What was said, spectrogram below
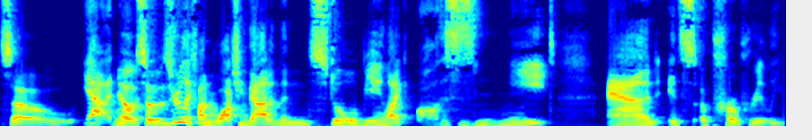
So yeah, no, so it was really fun watching that and then still being like, oh, this is neat. And it's appropriately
